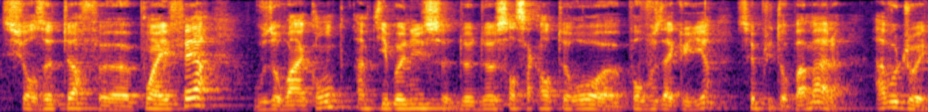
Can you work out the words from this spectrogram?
sur theturf.fr vous ouvrez un compte, un petit bonus de 250 euros euh, pour vous accueillir, c'est plutôt pas mal. À vous de jouer.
